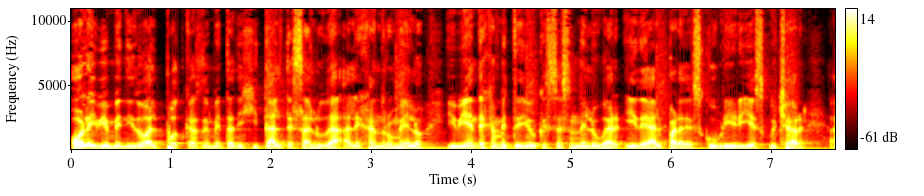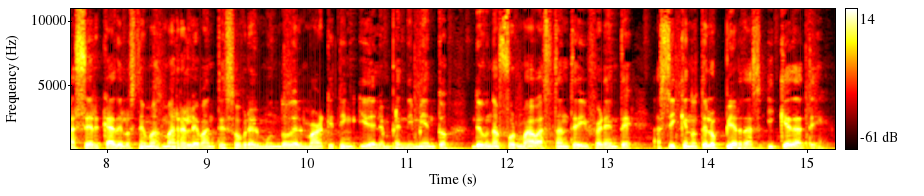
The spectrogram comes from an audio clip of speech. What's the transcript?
Hola y bienvenido al podcast de Meta Digital, te saluda Alejandro Melo. Y bien déjame te digo que estás en el lugar ideal para descubrir y escuchar acerca de los temas más relevantes sobre el mundo del marketing y del emprendimiento de una forma bastante diferente, así que no te lo pierdas y quédate.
